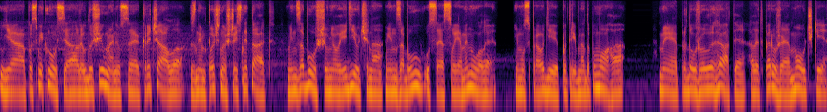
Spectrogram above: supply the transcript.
Я посміхнувся, але в душі в мене все кричало. З ним точно щось не так. Він забув, що в нього є дівчина, він забув усе своє минуле. Йому справді потрібна допомога. Ми продовжували грати, але тепер уже мовчки.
